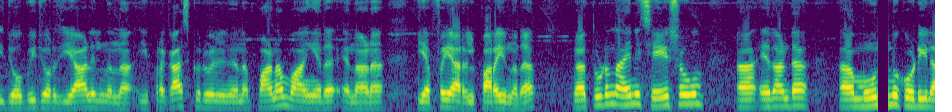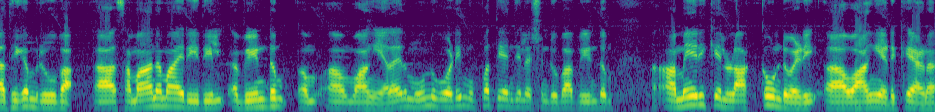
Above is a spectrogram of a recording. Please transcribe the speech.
ഈ ജോബി ജോർജ് ഇയാളിൽ നിന്ന് ഈ പ്രകാശ് കുരുവിലിൽ നിന്ന് പണം വാങ്ങിയത് എന്നാണ് എഫ് ഐ ആറിൽ പറയുന്നത് തുടർന്ന് അതിന് ശേഷവും ഏതാണ്ട് മൂന്ന് കോടിയിലധികം രൂപ സമാനമായ രീതിയിൽ വീണ്ടും വാങ്ങി. അതായത് മൂന്ന് കോടി മുപ്പത്തിയഞ്ച് ലക്ഷം രൂപ വീണ്ടും അമേരിക്കയിലുള്ള അക്കൗണ്ട് വഴി വാങ്ങിയെടുക്കുകയാണ്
